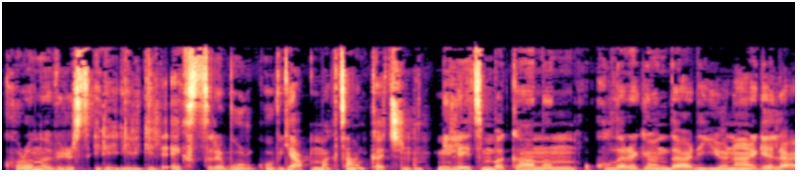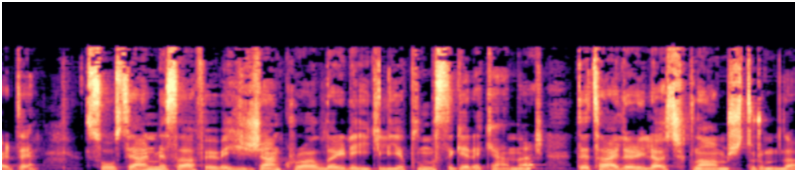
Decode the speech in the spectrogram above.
koronavirüs ile ilgili ekstra vurgu yapmaktan kaçının. Milli Eğitim Bakanlığı'nın okullara gönderdiği yönergelerde sosyal mesafe ve hijyen kuralları ile ilgili yapılması gerekenler detaylarıyla açıklanmış durumda.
